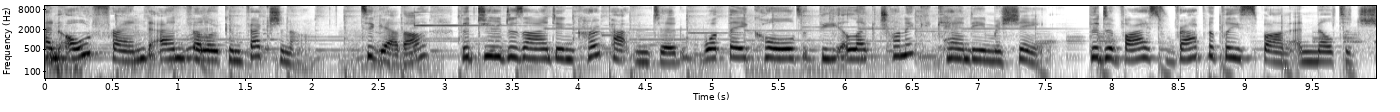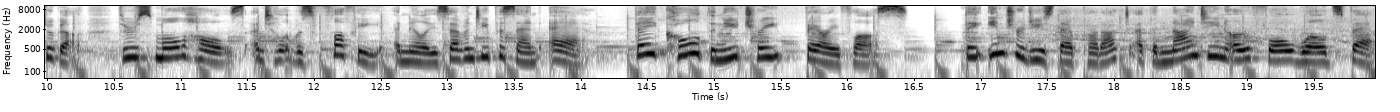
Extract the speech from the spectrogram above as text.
an old friend and fellow confectioner. Together, the two designed and co patented what they called the electronic candy machine. The device rapidly spun and melted sugar through small holes until it was fluffy and nearly 70% air. They called the new treat Fairy Floss. They introduced their product at the 1904 World's Fair,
